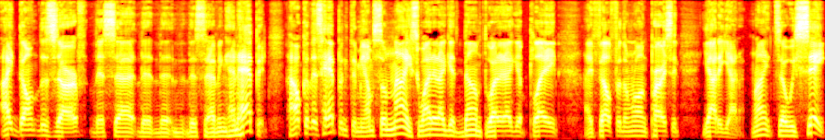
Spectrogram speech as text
I don't deserve this, uh, the, the, this having had happened. How could this happen to me? I'm so nice. Why did I get dumped? Why did I get played? I fell for the wrong person, yada, yada, right? So we see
